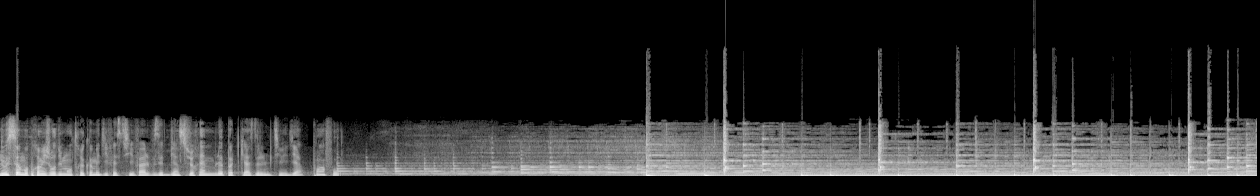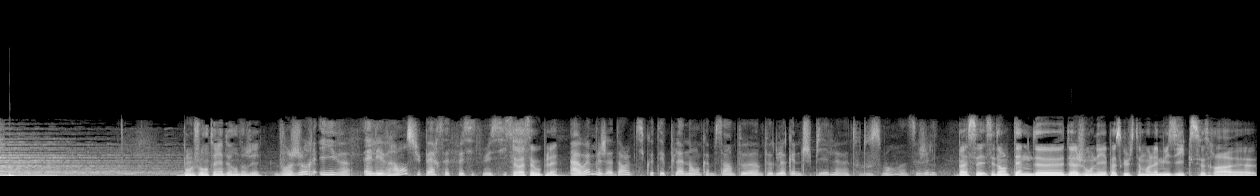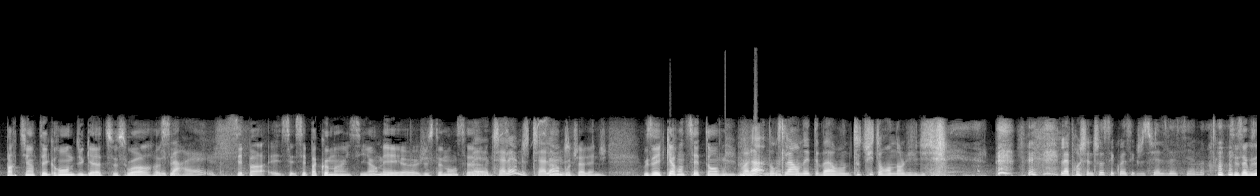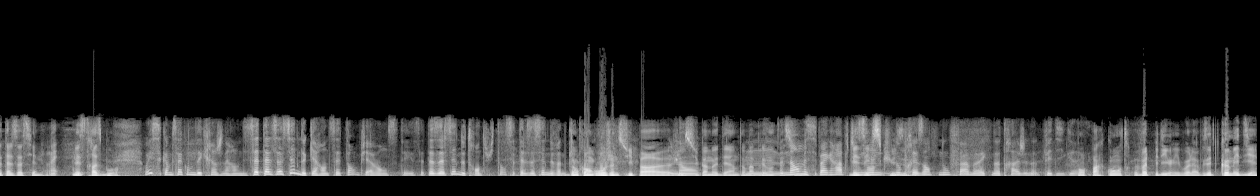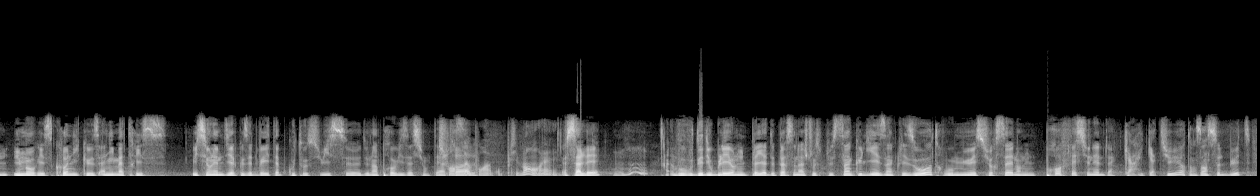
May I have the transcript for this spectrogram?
Nous sommes au premier jour du Montreux Comedy Festival. Vous êtes bien sur M, le podcast de l'ultimédia.info. Bonjour Antonia de Randanger. Bonjour Yves, elle est vraiment super cette petite musique. C'est vrai, ça vous plaît Ah ouais, mais j'adore le petit côté planant comme ça, un peu un peu glockenspiel, euh, tout doucement, c'est joli. bah, C'est dans le thème de, de la journée parce que justement la musique ce sera euh, partie intégrante du gala de ce soir. Il C'est- paraît. C'est pas c'est pas commun ici, hein, mais euh, justement ça- Mais challenge, c'est un challenge. beau challenge. Vous avez 47 ans. vous- Voilà, donc là on est, bah, on- tout de suite on rentre dans le vif du sujet. La prochaine chose c'est quoi? C'est que je suis alsacienne. C'est ça que vous êtes alsacienne. Ouais. Mais Strasbourg. Oui, c'est comme ça qu'on me décrit en général. On me dit cette alsacienne de 47 ans, puis avant c'était cette alsacienne de 38 ans, cette alsacienne de 24 Donc ans. en gros, je ne suis pas euh, je ne suis pas moderne dans ma présentation. Non, mais c'est pas grave. Tout le monde nous présente nous femmes avec notre âge et notre pédigré. Bon, par contre, votre pedigree, voilà, vous êtes comédienne, humoriste, chroniqueuse, animatrice. Ici, on aime dire que vous êtes véritable couteau suisse euh, de l'improvisation je prends ça théâtrale. pour un compliment. Ouais. Ça l'est. Mhm. Vous vous dédoublez en une pléiade de personnages tous plus singuliers les uns que les autres. Vous muez sur scène en une professionnelle de la caricature dans un seul but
